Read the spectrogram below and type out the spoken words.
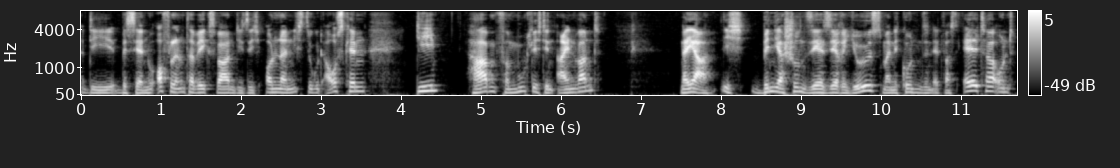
die bisher nur offline unterwegs waren, die sich online nicht so gut auskennen, die haben vermutlich den Einwand, naja, ich bin ja schon sehr seriös, meine Kunden sind etwas älter und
